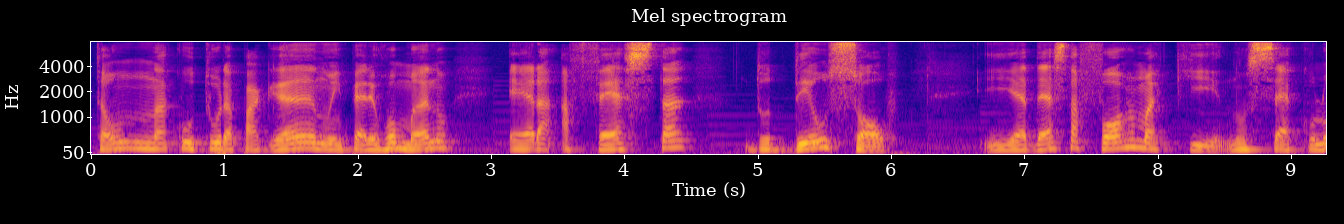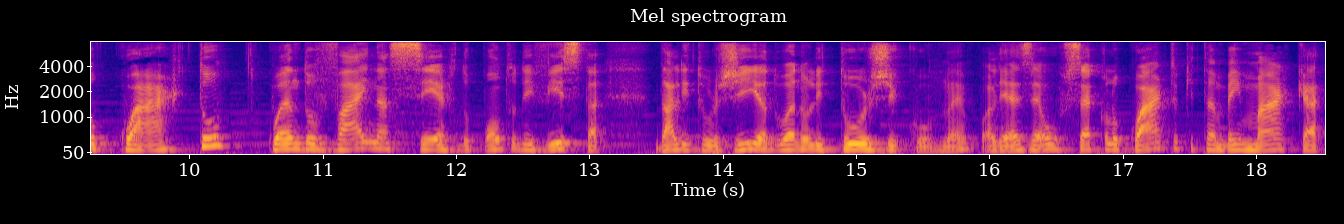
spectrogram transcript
Então, na cultura pagã, no Império Romano, era a festa do Deus Sol. E é desta forma que no século IV quando vai nascer do ponto de vista da liturgia, do ano litúrgico. Né? Aliás, é o século IV que também marca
